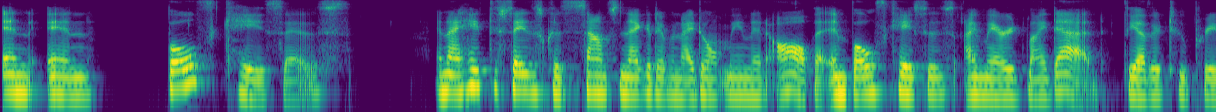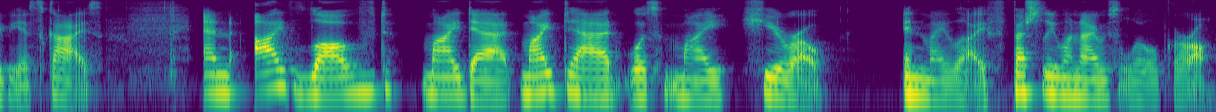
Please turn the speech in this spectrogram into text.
And in both cases, and I hate to say this because it sounds negative and I don't mean it all, but in both cases, I married my dad, the other two previous guys. And I loved my dad. My dad was my hero in my life, especially when I was a little girl.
